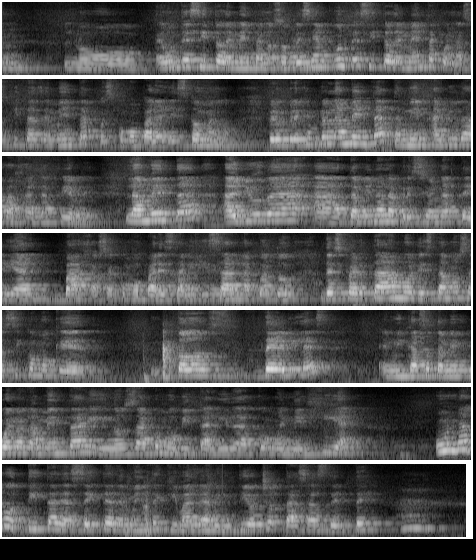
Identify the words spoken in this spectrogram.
un tecito de menta, nos ofrecían un tecito de menta con las hojitas de menta, pues como para el estómago. Pero por ejemplo la menta también ayuda a bajar la fiebre. La menta ayuda también a la presión arterial baja, o sea, como para estabilizarla. Cuando despertamos y estamos así como que todos débiles, en mi caso también huelo la menta y nos da como vitalidad, como energía. Una gotita de aceite de menta equivale a 28 tazas de té.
